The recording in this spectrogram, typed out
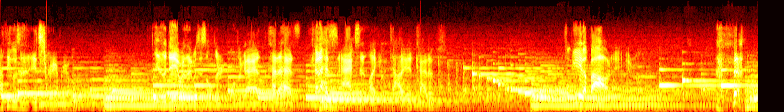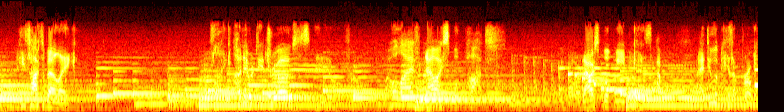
I think it was an Instagram reel the other day where there was this older kind of has kind of has this accent like an Italian kind of. Forget about it, you know. he talked about like it's like I never did drugs, you know, for my whole life. Now I smoke pot. Now I smoke weed because I'm. I do it because I'm broken.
